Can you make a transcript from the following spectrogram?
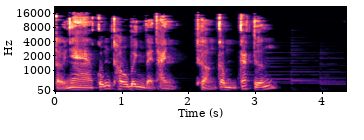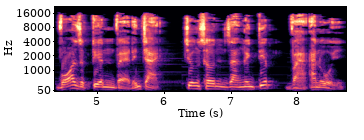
Tử nha cũng thâu binh về thành, thưởng công các tướng. Võ dực tiên về đến trại, trương sơn ra nghênh tiếp và an ủi.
